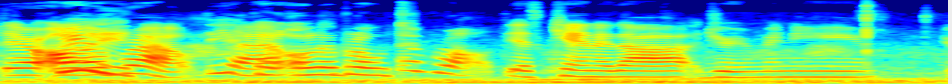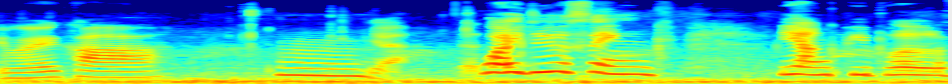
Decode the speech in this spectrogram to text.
They're all Really? abroad. Yeah, They're all abroad. abroad. Yes, Canada, Germany, America. Hmm. Yeah. Why do you think young people,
